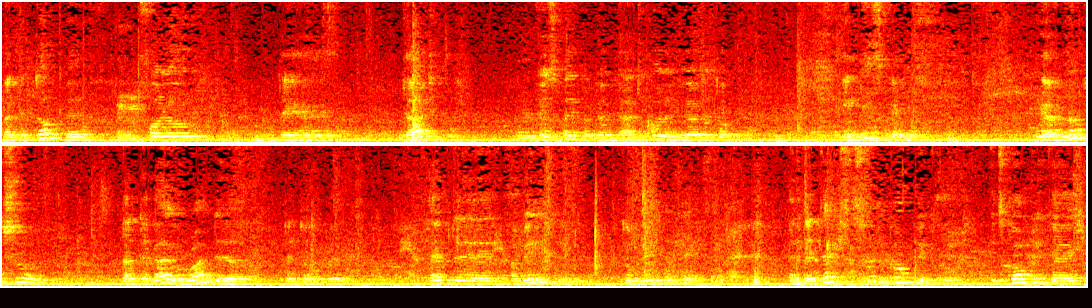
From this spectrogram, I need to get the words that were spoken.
But the topic follow the, the article. In the newspaper, you have the article and you have the topic. In this case, we are not sure that the guy who wrote the, the topic have the ability to read the text. And the text is really complicated. It's complicated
